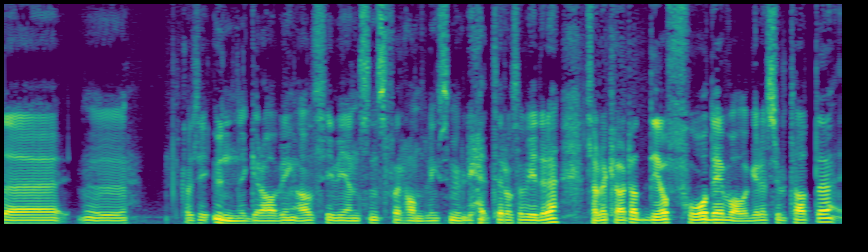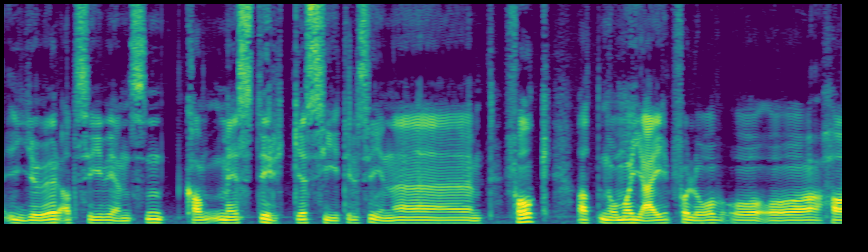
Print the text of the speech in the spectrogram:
eh, eh si, undergraving av Siv Jensens forhandlingsmuligheter osv., så, videre, så er det klart at det å få det valgresultatet gjør at Siv Jensen kan med styrke si til sine folk at nå må jeg få lov å, å, ha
